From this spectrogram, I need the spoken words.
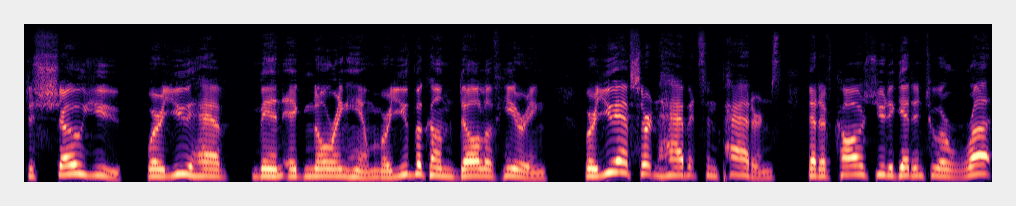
to show you where you have been ignoring him where you've become dull of hearing where you have certain habits and patterns that have caused you to get into a rut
